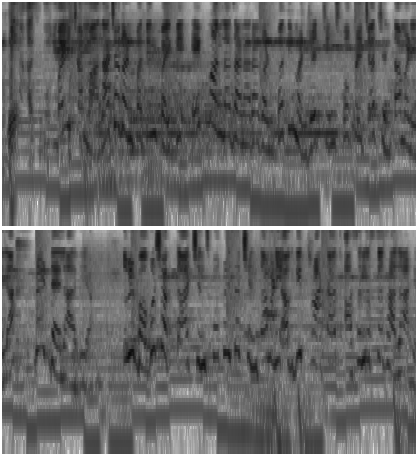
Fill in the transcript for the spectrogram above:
मी आज मुंबईच्या मानाच्या गणपतींपैकी एक मानला जाणारा गणपती म्हणजे चिंचपोकळीच्या चिंतामणीला भेट द्यायला आली आहे. तुम्ही बघू शकता चिंचपोकळीचं चिंतामणी अगदी थाटात आसनस्थ झालं आहे.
